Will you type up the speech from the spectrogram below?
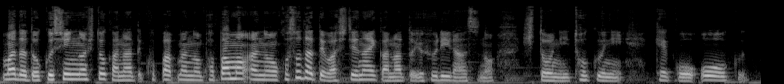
まだ独身の人かなって、パあのパパも、あの、子育てはしてないかなというフリーランスの人に特に結構多くて、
